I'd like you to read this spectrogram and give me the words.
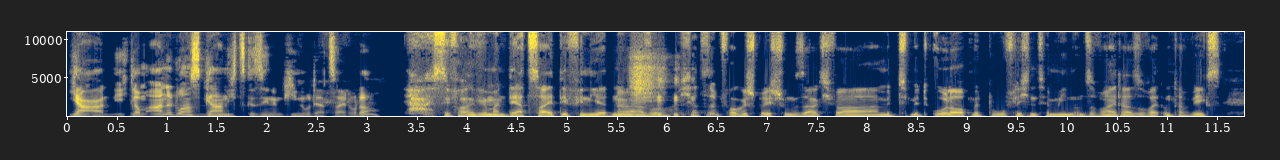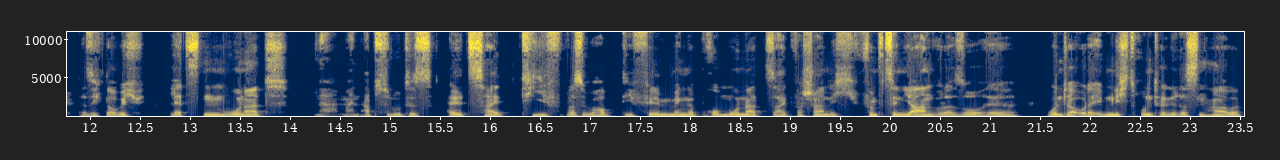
ja, ich glaube, Arne, du hast gar nichts gesehen im Kino derzeit, oder? Ja, ist die Frage, wie man derzeit definiert, ne? Also ich hatte es im Vorgespräch schon gesagt, ich war mit, mit Urlaub, mit beruflichen Terminen und so weiter so weit unterwegs, dass ich, glaube ich, letzten Monat ja, mein absolutes Allzeittief, was überhaupt die Filmmenge pro Monat seit wahrscheinlich 15 Jahren oder so äh, runter oder eben nicht runtergerissen habe.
